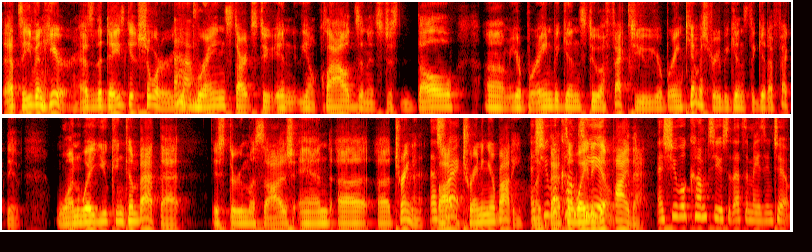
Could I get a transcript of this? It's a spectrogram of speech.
that's even here. As the days get shorter, your brain starts to in you know clouds, and it's just dull. Um, your brain begins to affect you. Your brain chemistry begins to get effective. One way you can combat that is through massage and uh, uh, training. That's By right. Training your body. And like she will that's a come way to to you. get by that. and she will come to you. So that's amazing too.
